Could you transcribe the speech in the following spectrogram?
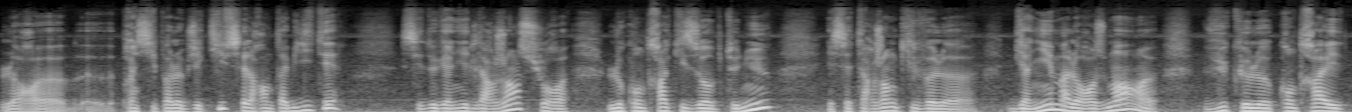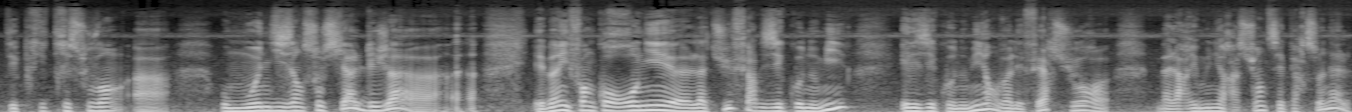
Leur euh, principal objectif, c'est la rentabilité c'est de gagner de l'argent sur le contrat qu'ils ont obtenu. Et cet argent qu'ils veulent euh, gagner, malheureusement, euh, vu que le contrat été pris très souvent à, au moins 10 ans social déjà, eh ben, il faut encore rogner euh, là-dessus, faire des économies. Et les économies, on va les faire sur ben, la rémunération de ces personnels.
